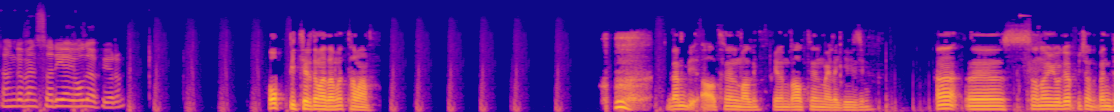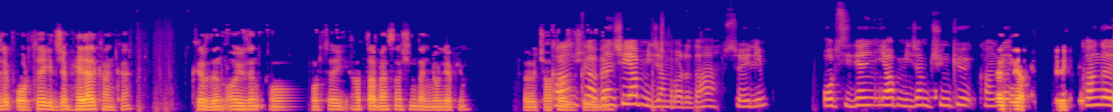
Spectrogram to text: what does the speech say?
Kanka ben sarıya yol yapıyorum. Hop bitirdim adamı. Tamam. Huh. Ben bir altın elma alayım. Yanımda altın elmayla gezeyim. Ha, e, sana yol yapmayacağım. Ben direkt ortaya gideceğim. Helal kanka. Kırdın. O yüzden ortaya hatta ben sana şimdiden yol yapayım. Böyle çapraz bir Kanka şekilde. ben şey yapmayacağım bu arada ha söyleyeyim. Obsidyen yapmayacağım çünkü Ben kanka de yapmam gerek yok. kanka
